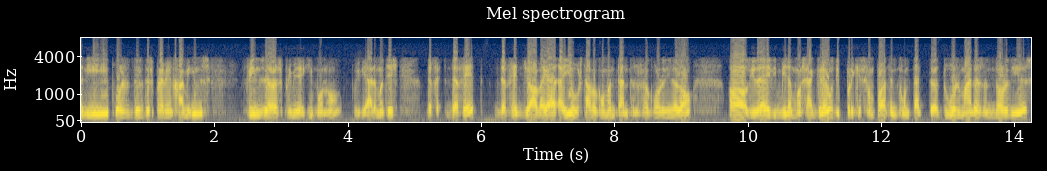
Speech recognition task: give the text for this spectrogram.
tenir pues, des dels prebenjamins fins al primer equip, no? Vull dir, ara mateix, de, fe, de fet, de fet, jo a vegades, ahir ho estava comentant amb el coordinador, uh, li deia, dic, mira, me'l sap greu, dic, perquè s'han posat en contacte dues mares en dos dies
